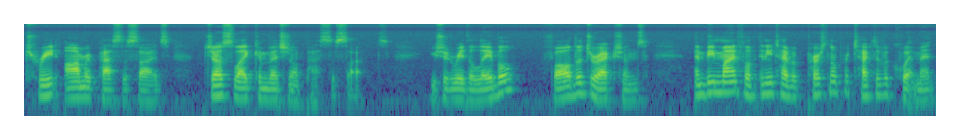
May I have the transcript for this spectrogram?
treat OMRI pesticides just like conventional pesticides. You should read the label, follow the directions, and be mindful of any type of personal protective equipment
